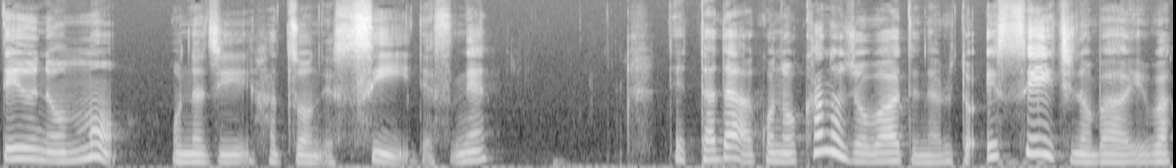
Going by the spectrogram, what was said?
ていうのも同じ発音です。sea ですね。でただこの彼女はってなると sh の場合は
